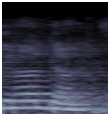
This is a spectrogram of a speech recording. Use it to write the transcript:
города».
